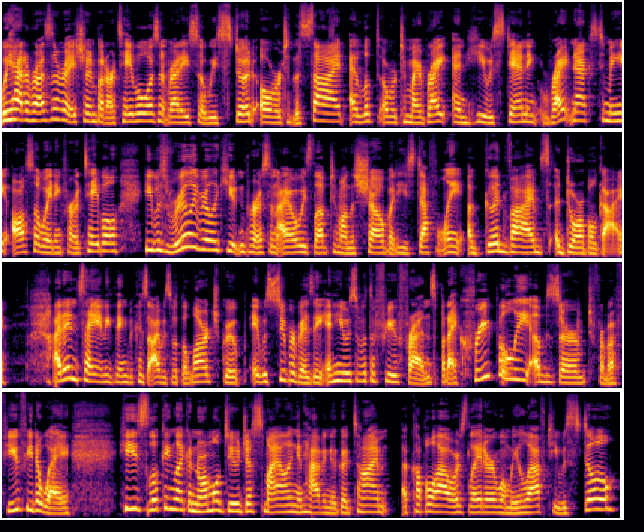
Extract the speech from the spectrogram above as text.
We had a reservation, but our table wasn't ready, so we stood over to the side. I looked over to my right, and he was standing right next to me, also waiting for a table. He was really, really cute in person. I always loved him on the show, but he's definitely a good vibes, adorable guy. I didn't say anything because I was with a large group. It was super busy, and he was with a few friends, but I creepily observed from a few feet away. He's looking like a normal dude, just smiling and having a good time. A couple hours later, when we left, he was still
